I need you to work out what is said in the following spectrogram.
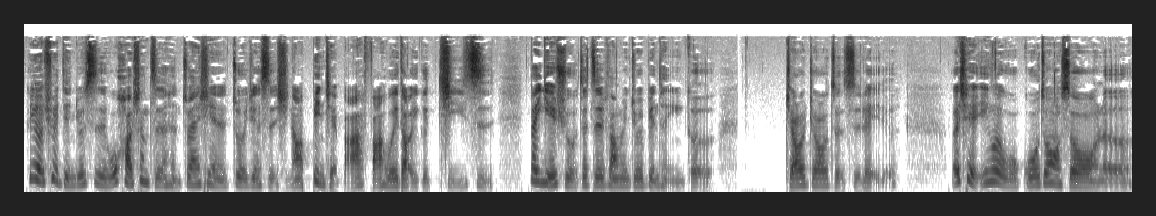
很有趣的点就是，我好像只能很专心的做一件事情，然后并且把它发挥到一个极致。那也许我在这方面就会变成一个。佼佼者之类的，而且因为我国中的时候呢，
